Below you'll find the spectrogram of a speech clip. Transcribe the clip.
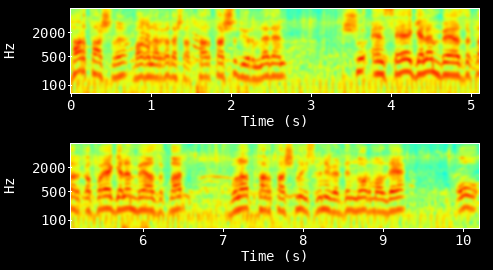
tar taşlı. Bakın arkadaşlar tar taşlı diyorum. Neden? Şu enseye gelen beyazlıklar, kafaya gelen beyazlıklar buna tartaşlı ismini verdi. Normalde o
